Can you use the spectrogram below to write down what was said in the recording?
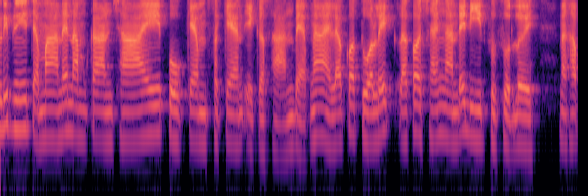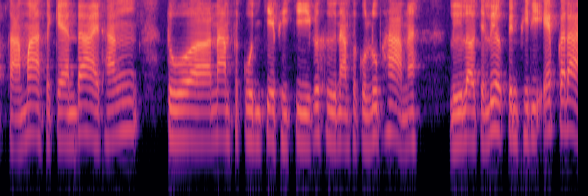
คลิปนี้จะมาแนะนำการใช้โปรแกรมสแกนเอกสารแบบง่าย แล้วก็ตัวเล็กแล้วก็ใช้งานได้ดีสุดๆเลยนะครับ สามารถสแกนได้ทั้งตัวนามสกุล JPG ก็คือนามสกุลรูปภาพนะหรือเราจะเลือกเป็น PDF ก็ได้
